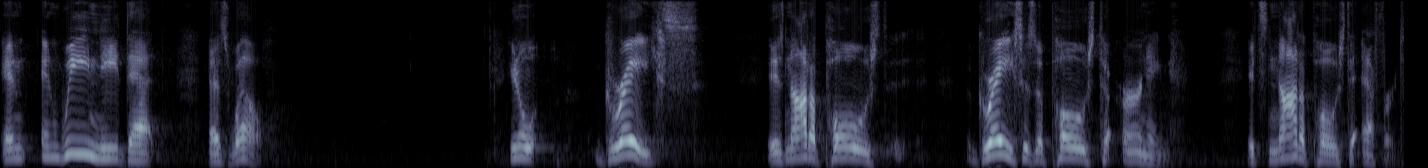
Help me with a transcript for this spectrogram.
And, and we need that as well. You know, grace is not opposed, grace is opposed to earning, it's not opposed to effort.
